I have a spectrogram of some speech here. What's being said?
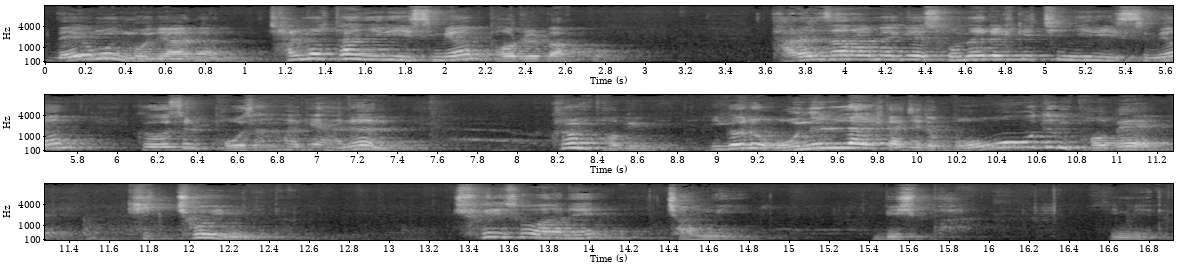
내용은 뭐냐면 잘못한 일이 있으면 벌을 받고 다른 사람에게 손해를 끼친 일이 있으면 그것을 보상하게 하는 그런 법입니다. 이거는 오늘날까지도 모든 법의 기초입니다. 최소한의 정의, 미슈파입니다.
